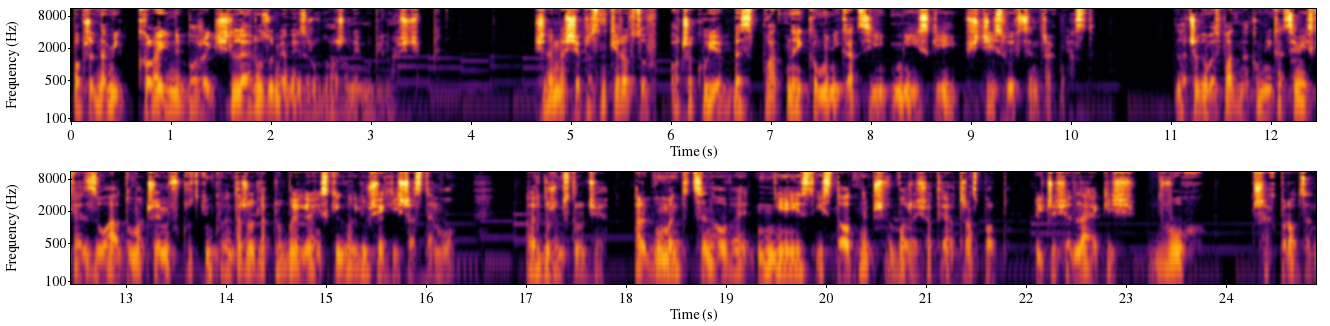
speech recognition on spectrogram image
bo przed nami kolejny bożek źle rozumianej zrównoważonej mobilności. 17% kierowców oczekuje bezpłatnej komunikacji miejskiej w ścisłych centrach miast. Dlaczego bezpłatna komunikacja miejska jest zła, tłumaczyłem w krótkim komentarzu dla klubu jagiellońskiego już jakiś czas temu. Ale w dużym skrócie, argument cenowy nie jest istotny przy wyborze środka transportu. Liczy się dla jakichś 2-3%.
